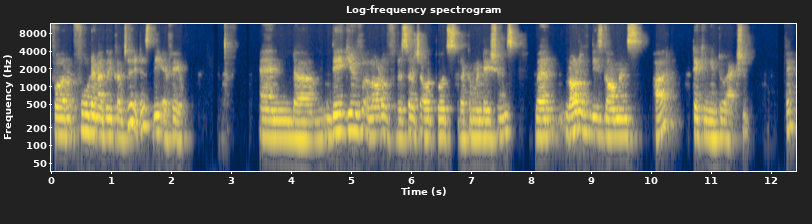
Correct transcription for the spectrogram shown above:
For food and agriculture, it is the FAO and um, they give a lot of research outputs, recommendations, where a lot of these governments are taking into action. Okay.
